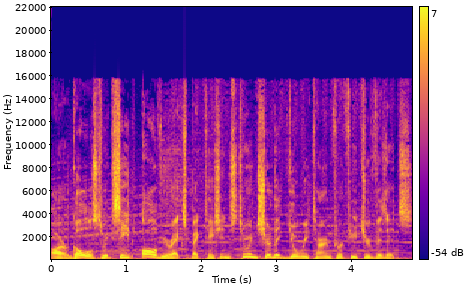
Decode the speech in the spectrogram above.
Our goal is to exceed all of your expectations to ensure that you'll return for future visits.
